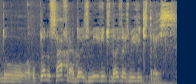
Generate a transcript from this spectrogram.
do o Plano Safra 2022-2023?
